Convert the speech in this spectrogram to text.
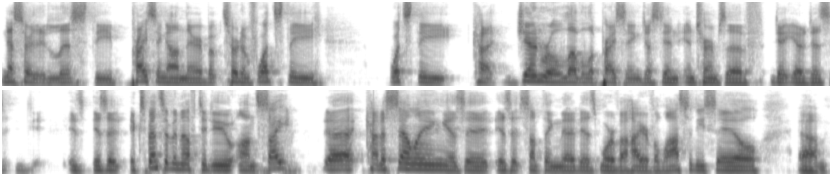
necessarily list the pricing on there, but sort of what's the what's the kind of general level of pricing just in in terms of you know does is is it expensive enough to do on site uh, kind of selling? Is it is it something that is more of a higher velocity sale? Um,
